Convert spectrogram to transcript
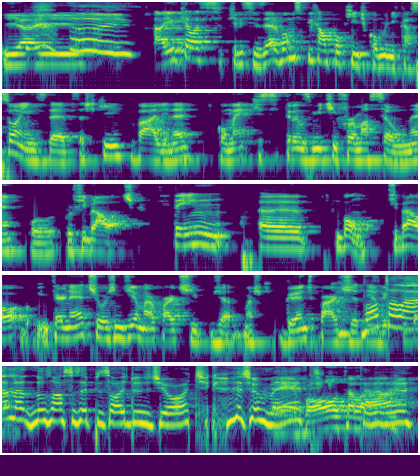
E aí, Ai, aí o que, elas, que eles fizeram, vamos explicar um pouquinho de comunicações, Debs? Acho que vale, né? Como é que se transmite informação, né? Por, por fibra ótica. Tem, ah, bom, fibra internet hoje em dia a maior parte, já, acho que grande parte já tem a ver volta lá na- nos nossos episódios de ótica É, geométrica. volta lá. né?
